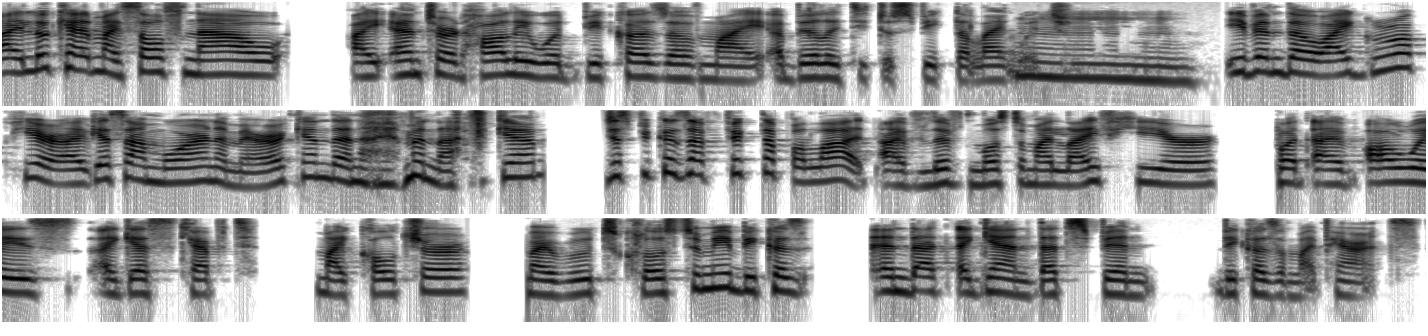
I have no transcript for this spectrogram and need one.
I look at myself now. I entered Hollywood because of my ability to speak the language. Mm. Even though I grew up here, I guess I'm more an American than I am an Afghan just because I've picked up a lot. I've lived most of my life here, but I've always, I guess, kept my culture, my roots close to me because, and that again, that's been because of my parents.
